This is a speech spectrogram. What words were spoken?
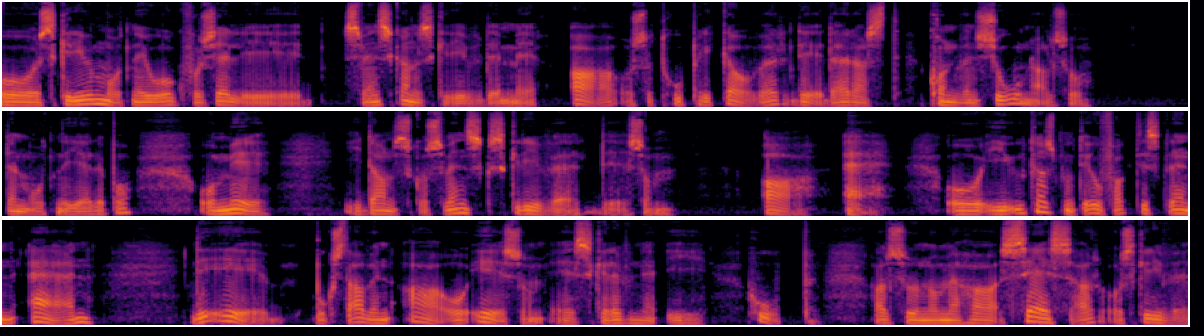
Og skrivemåten er jo òg forskjellig. Svenskene skriver det med A og så to prikker over. Det er deres konvensjon, altså den måten de gjør det på. Og vi i dansk og svensk skriver det som A-æ. Og i utgangspunktet er jo faktisk den æ-en det er bokstaven A og E som er skrevne i hop. Altså når vi har Cæsar og skriver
